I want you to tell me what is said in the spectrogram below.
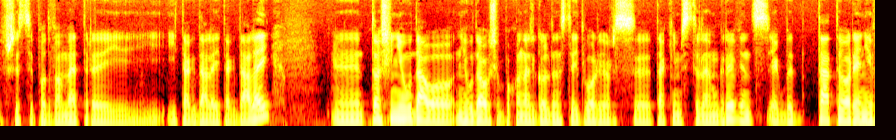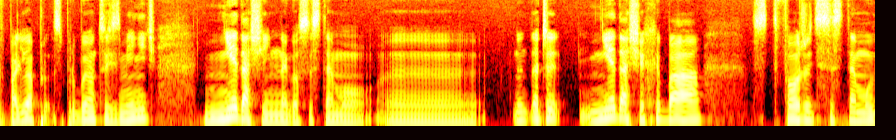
wszyscy po dwa metry i, i tak dalej, i tak dalej. To się nie udało, nie udało się pokonać Golden State Warriors takim stylem gry, więc jakby ta teoria nie wypaliła. Spróbują coś zmienić nie da się innego systemu, yy, znaczy nie da się chyba stworzyć systemu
